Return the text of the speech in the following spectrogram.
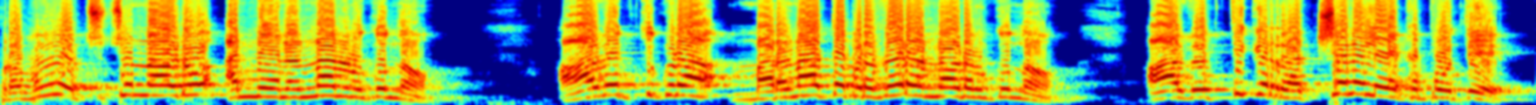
ప్రభు వచ్చుచున్నాడు అని నేను అన్నాను అనుకుందాం. ఆ వ్యక్తి కూడా మరణాత బ్రదర్ అన్నాడు అనుకుందాం. ఆ వ్యక్తికి రక్షణ లేకపోతే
